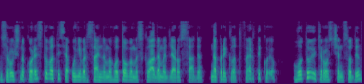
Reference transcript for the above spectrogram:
Зручно користуватися універсальними готовими складами для розсади, наприклад, фертикою. Готують розчин з 1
